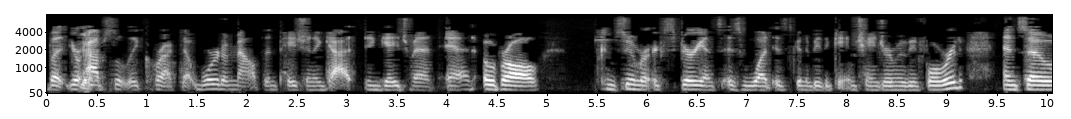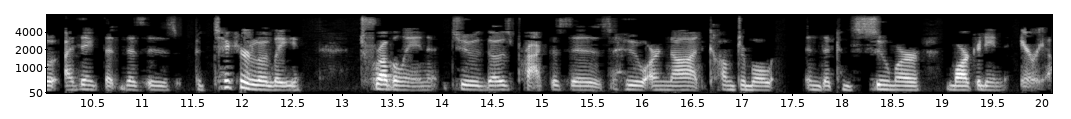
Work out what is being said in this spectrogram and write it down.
But you're yeah. absolutely correct that word of mouth and patient engagement and overall consumer experience is what is going to be the game changer moving forward. And so I think that this is particularly troubling to those practices who are not comfortable in the consumer marketing area.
